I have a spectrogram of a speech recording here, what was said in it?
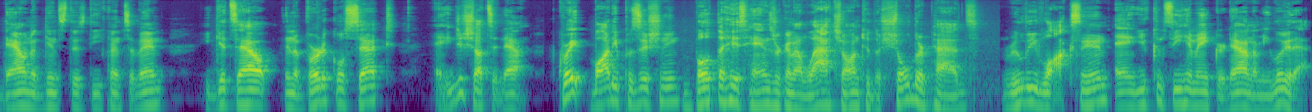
down against this defensive end. He gets out in a vertical set and he just shuts it down. Great body positioning. Both of his hands are going to latch onto the shoulder pads really locks in and you can see him anchor down. I mean, look at that.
